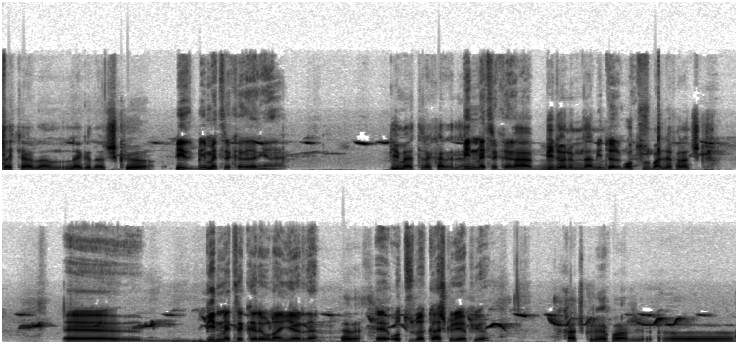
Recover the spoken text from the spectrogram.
Tekerden ne kadar çıkıyor? Bir, bir metrekareden yani. Bir metrekareden. Bin metrekare. Ha, bir dönümden. Bir mi? dönümden. 30 balya falan çıkıyor. Ee, bin metrekare olan yerden. Evet. E, 30 bak kaç kilo yapıyor? Kaç kilo yapar? Ee,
